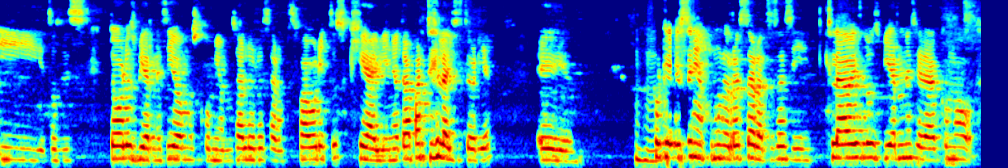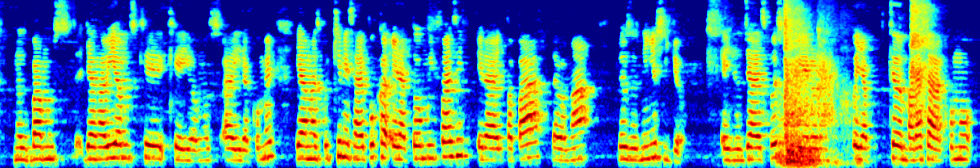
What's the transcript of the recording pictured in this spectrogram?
y entonces todos los viernes íbamos, comíamos a los restaurantes favoritos, que ahí viene otra parte de la historia. Eh, porque ellos tenían como unos restaurantes así claves los viernes, era como nos vamos, ya sabíamos que, que, íbamos a ir a comer y además porque en esa época era todo muy fácil, era el papá, la mamá, los dos niños y yo. Ellos ya después tuvieron, pues ya quedó embarazada como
